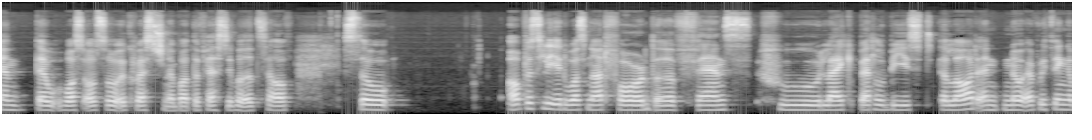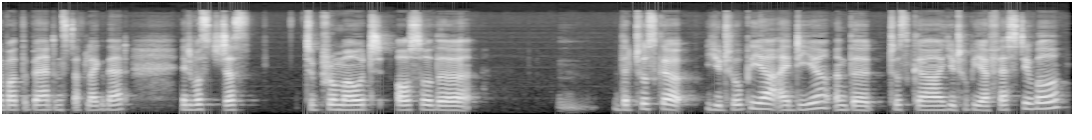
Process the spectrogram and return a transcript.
and there was also a question about the festival itself. So obviously, it was not for the fans who like Battle Beast a lot and know everything about the band and stuff like that. It was just to promote also the the Tuska Utopia idea and the Tuska Utopia festival,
